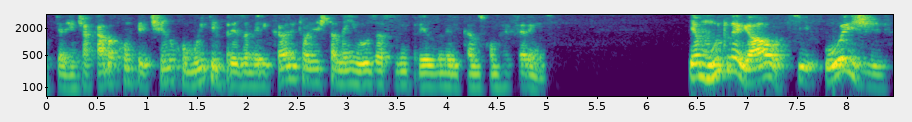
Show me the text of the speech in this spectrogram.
porque a gente acaba competindo com muita empresa americana, então a gente também usa essas empresas americanas como referência. E é muito legal que hoje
